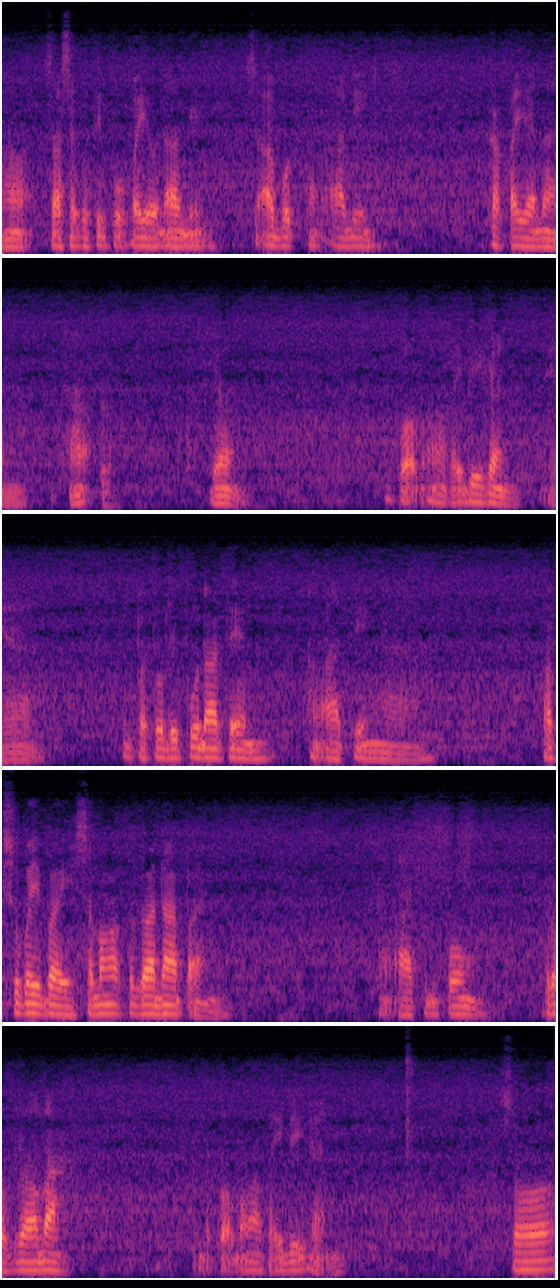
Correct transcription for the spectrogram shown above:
no, sasagutin po kayo namin sa abot ng aming kakayanan. Ha? Yan. po mga kaibigan. Ayan. Patuloy po natin ang ating uh, pagsubaybay sa mga kaganapan ng ating pong programa ano po mga kaibigan so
